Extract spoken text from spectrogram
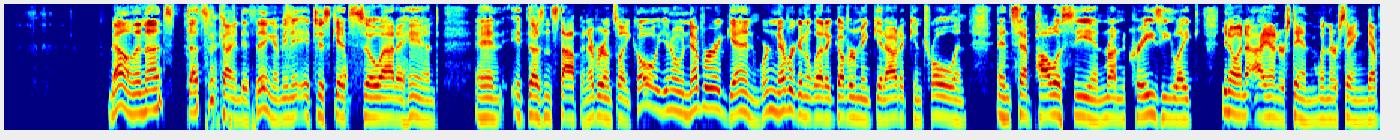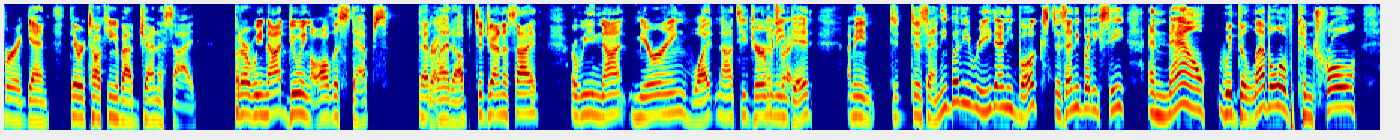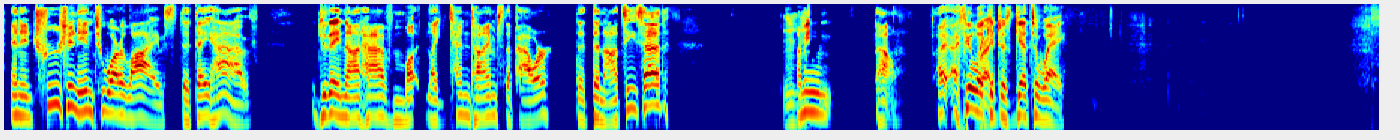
No, and that's that's the kind of thing. I mean, it, it just gets so out of hand, and it doesn't stop. And everyone's like, "Oh, you know, never again. We're never going to let a government get out of control and and set policy and run crazy." Like, you know, and I understand when they're saying never again, they were talking about genocide. But are we not doing all the steps that Right. led up to genocide? Are we not mirroring what Nazi Germany right. did? I mean, d- does anybody read any books? Does anybody see? And now, with the level of control and intrusion into our lives that they have, do they not have mu- like 10 times the power that the Nazis had? Mhm. I mean, oh, I, I feel like Right. it just gets away.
